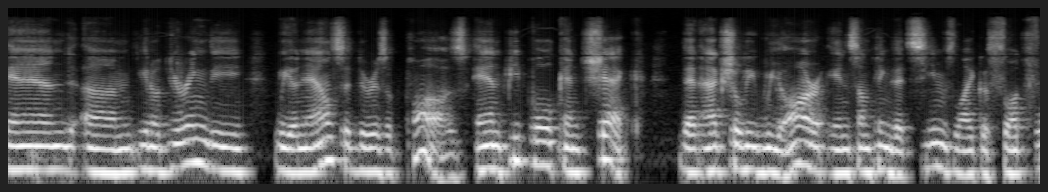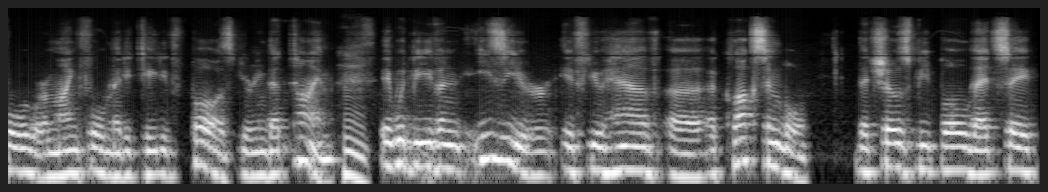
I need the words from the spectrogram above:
And um, you know, during the we announce that there is a pause, and people can check that actually we are in something that seems like a thoughtful or a mindful meditative pause during that time. Hmm. It would be even easier if you have a, a clock symbol that shows people that say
